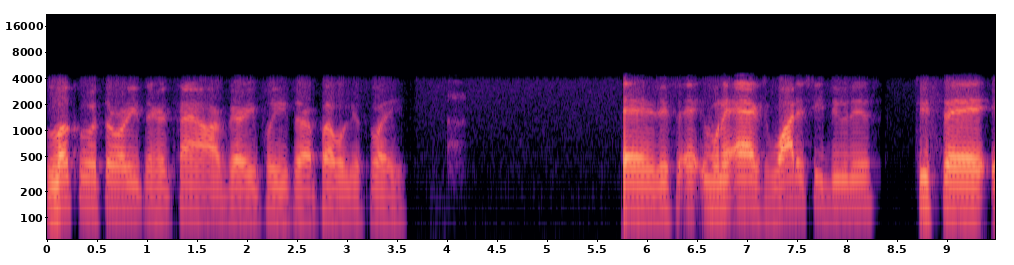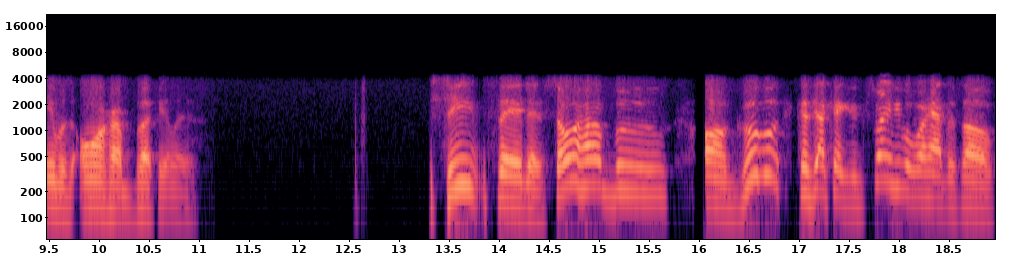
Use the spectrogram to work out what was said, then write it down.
Local authorities in her town are very pleased with her public display. And this, eh, when they asked why did she do this, she said it was on her bucket list. She said that showing her boobs on Google, because I can explain to people what happens. So,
